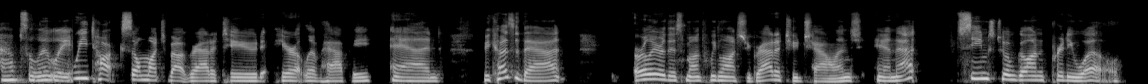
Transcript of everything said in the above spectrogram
Absolutely. We talk so much about gratitude here at live happy and because of that earlier this month we launched a gratitude challenge and that seems to have gone pretty well.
